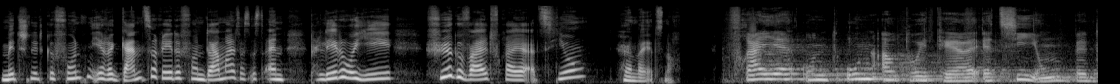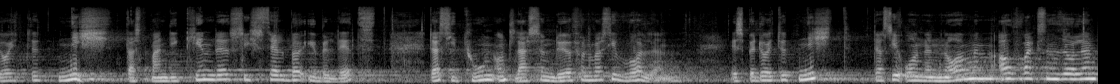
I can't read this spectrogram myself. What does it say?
Mitschnitt gefunden. Ihre ganze Rede von damals, das ist ein Plädoyer für gewaltfreie Erziehung. Hören wir jetzt noch. Freie und unautoritäre Erziehung bedeutet nicht, dass man die Kinder sich selber überlässt, dass sie tun und lassen dürfen, was sie wollen. Es bedeutet nicht, dass sie ohne Normen aufwachsen sollen,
